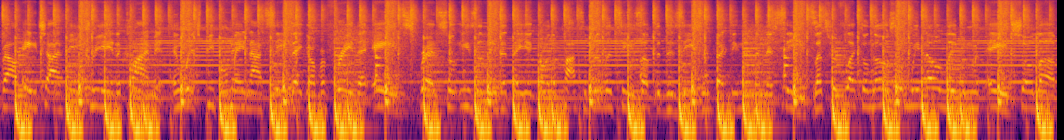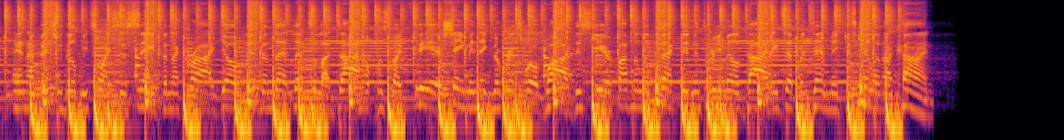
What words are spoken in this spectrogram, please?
About HIV create a climate in which people may not see they are afraid that AIDS spreads so easily that they ignore the possibilities of the disease infecting them in their seeds. Let's reflect on those whom we know living with AIDS. Show love, and I bet you they'll be twice as safe. And I cry, yo, live and let live till I die. Help us fight fear, shame, and ignorance worldwide. This year, 5 mil infected and 3 mil died. AIDS epidemic is killing our kind.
